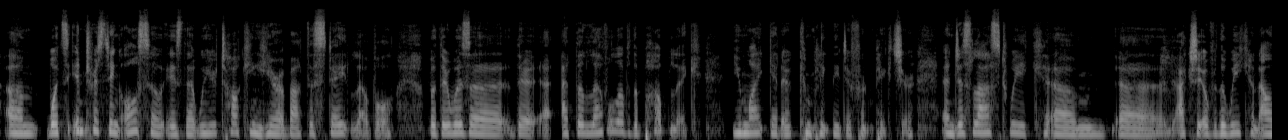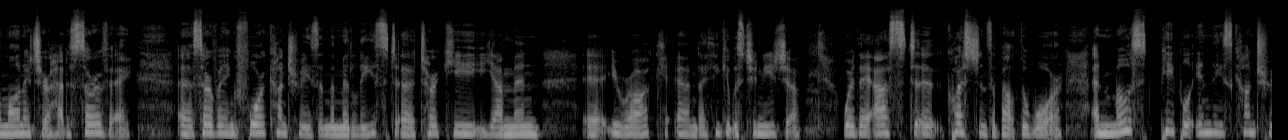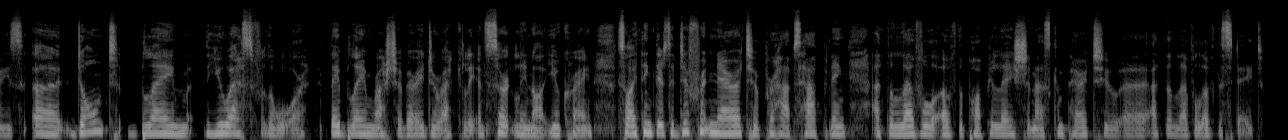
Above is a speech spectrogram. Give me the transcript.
Um, what's interesting also is that we are talking here about the state level, but there was a there, at the level of the public, you might get a completely different picture. And just last week, um, uh, actually over the weekend, Al Monitor had a survey, uh, surveying four countries in the Middle East: uh, Turkey, Yemen. Uh, Iraq and I think it was Tunisia, where they asked uh, questions about the war. And most people in these countries uh, don't blame the US for the war they blame Russia very directly, and certainly not Ukraine. So I think there's a different narrative perhaps happening at the level of the population as compared to uh, at the level of the state.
